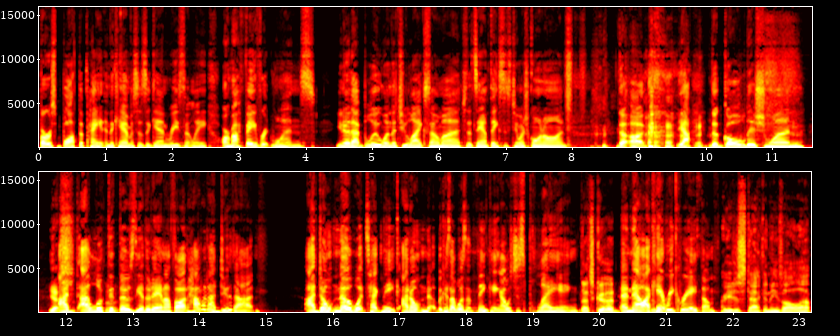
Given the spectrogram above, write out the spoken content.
first bought the paint and the canvases again recently are my favorite ones. You know that blue one that you like so much that Sam thinks is too much going on? The uh, yeah, the goldish one. Yes. I I looked at those the other day and I thought, how did I do that? I don't know what technique. I don't know because I wasn't thinking. I was just playing. That's good. And now I can't recreate them Are you just stacking these all up?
